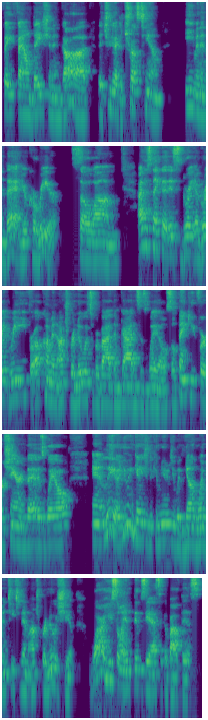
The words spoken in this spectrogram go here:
faith foundation in God that you had to trust him even in that, your career. So um, I just think that it's great, a great read for upcoming entrepreneurs to provide them guidance as well. So thank you for sharing that as well. And Leah, you engage in the community with young women, teaching them entrepreneurship. Why are you so enthusiastic about this?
